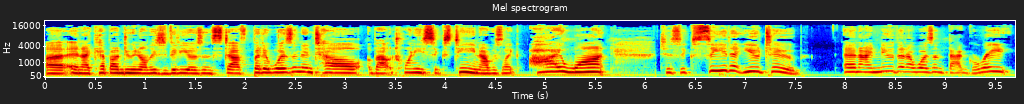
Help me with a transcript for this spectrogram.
Uh, and I kept on doing all these videos and stuff. But it wasn't until about 2016 I was like, I want to succeed at YouTube. And I knew that I wasn't that great,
